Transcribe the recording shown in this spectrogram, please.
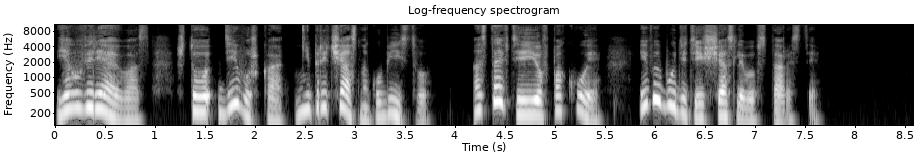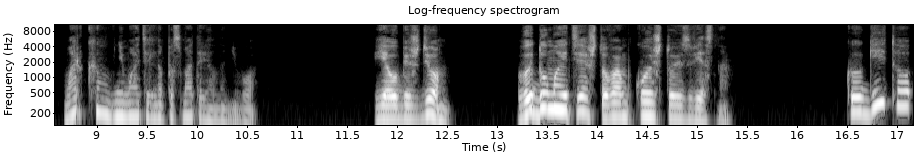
Я уверяю вас, что девушка не причастна к убийству. Оставьте ее в покое, и вы будете счастливы в старости. Маркхэм внимательно посмотрел на него. «Я убежден. Вы думаете, что вам кое-что известно». «Cogito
